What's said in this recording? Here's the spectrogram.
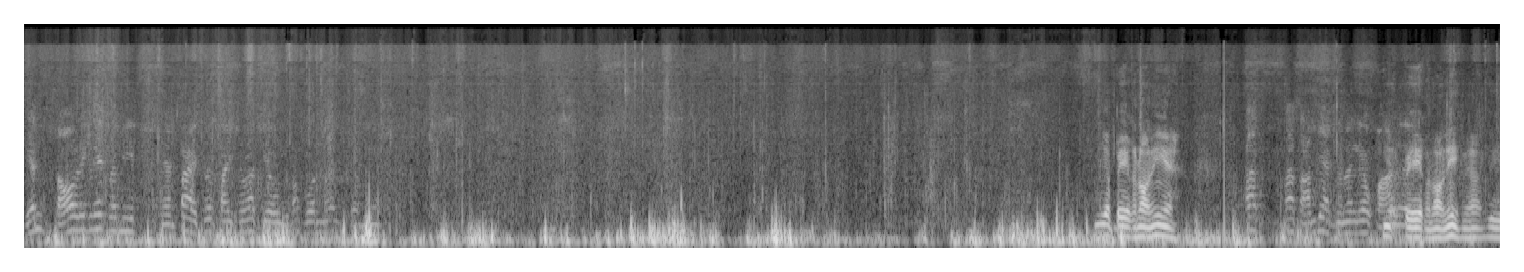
เห็นเสาเล็กๆแล้วมีแผ่นป้ายเสาไฟโซลาร์เซลล์อยู่ข้างบนนั้นแบบนี้เนี่ยเปรเขานอนนี่ไงถ้าถ้าสามแยกตรงนั้นเลี้ยวขวาเนี่ยเปเลรยเขานอนนี่นะครับพี่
